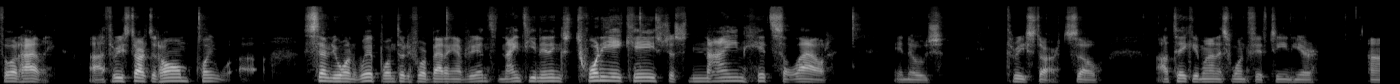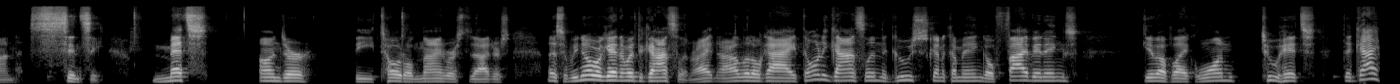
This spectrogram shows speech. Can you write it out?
thought highly. Uh, three starts at home, point uh, 71 whip, 134 batting average against, 19 innings, 28 Ks, just nine hits allowed in those three starts. So I'll take a minus 115 here on Cincy. Mets under the total nine versus the Dodgers. Listen, we know we're getting with the Gonsolin, right? Our little guy, Tony Gonsolin, the goose is going to come in, go five innings, give up like one, two hits. The guy,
